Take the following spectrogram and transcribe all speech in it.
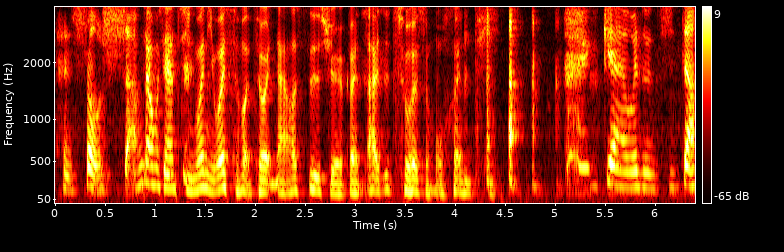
很受伤。但我想请问你，为什么只会拿到四学分？到底是出了什么问题？干，我怎么知道？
